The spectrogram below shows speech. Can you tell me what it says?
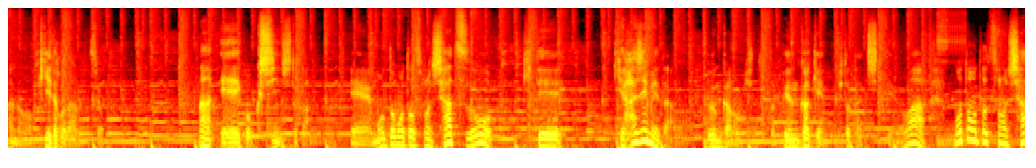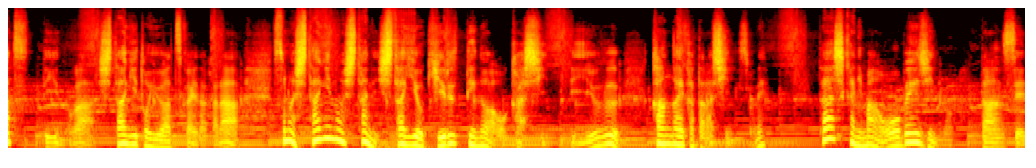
あの聞いたことあるんですよ。まあ、英国紳士とか、えー、もともとそのシャツを着て着始めた文化の人と文化圏の人たちっていうのはもともとそのシャツっていうのが下着という扱いだからその下着の下に下着を着るっていうのはおかしいっていう考え方らしいんですよね。確かにまあ欧米人の男性っ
